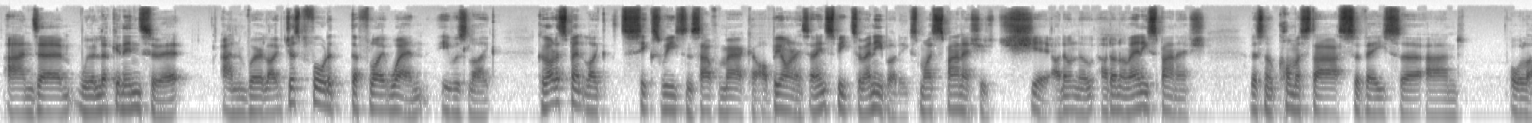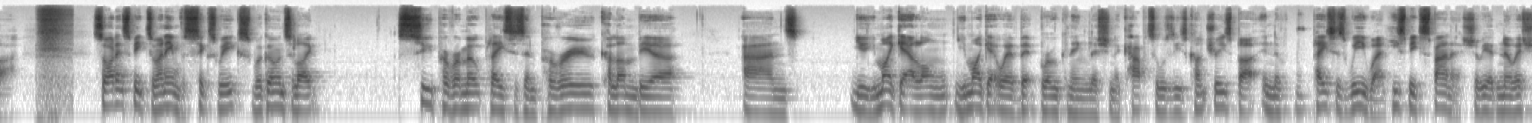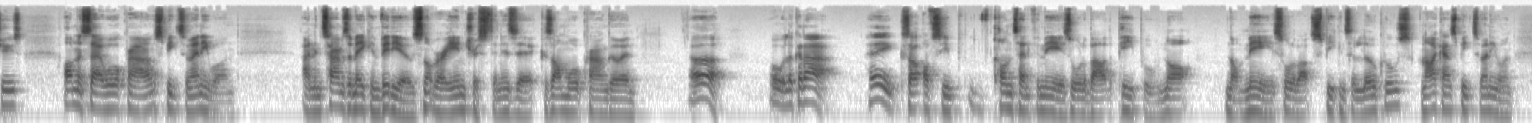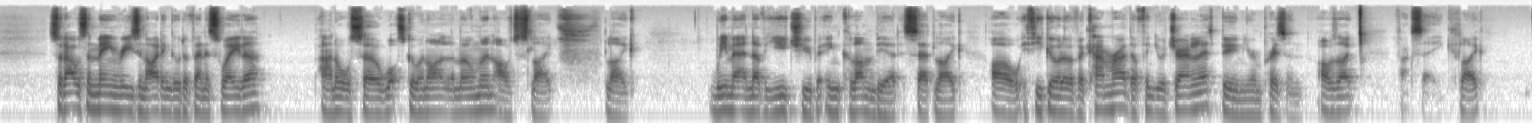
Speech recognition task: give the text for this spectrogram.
and um, we were looking into it and we're like just before the, the flight went he was like because I'd have spent like six weeks in South America. I'll be honest, I didn't speak to anybody because my Spanish is shit. I don't know. I don't know any Spanish. There's no como estás, cerveza, and hola. so I didn't speak to anyone for six weeks. We're going to like super remote places in Peru, Colombia, and you, you might get along. You might get away with a bit broken English in the capitals of these countries, but in the places we went, he speaks Spanish, so we had no issues. Honestly, I walk around. I don't speak to anyone. And in terms of making videos, it's not very interesting, is it? Because I'm walking around going, oh, oh, look at that. Hey, because obviously content for me is all about the people, not not me. It's all about speaking to locals, and I can't speak to anyone. So that was the main reason I didn't go to Venezuela, and also what's going on at the moment. I was just like, like, we met another YouTuber in Colombia that said like, oh, if you go over a camera, they'll think you're a journalist. Boom, you're in prison. I was like, fuck's sake, like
